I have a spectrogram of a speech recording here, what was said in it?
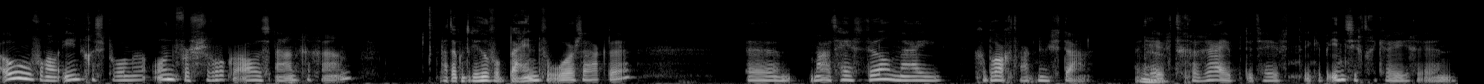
overal ingesprongen, onverschrokken alles aangegaan. Wat ook natuurlijk heel veel pijn veroorzaakte. Ehm, maar het heeft wel mij gebracht waar ik nu sta. Het Ja. heeft gerijpt, het heeft, ik heb inzicht gekregen en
